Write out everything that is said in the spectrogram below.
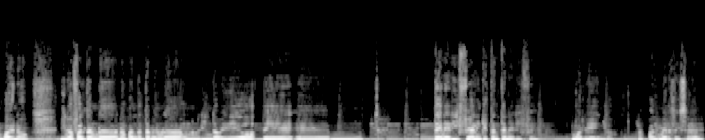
bueno, y nos faltan una, nos mandan también una- un lindo video de eh, Tenerife, alguien que está en Tenerife. Muy lindo. Unas palmeras ahí se ven.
